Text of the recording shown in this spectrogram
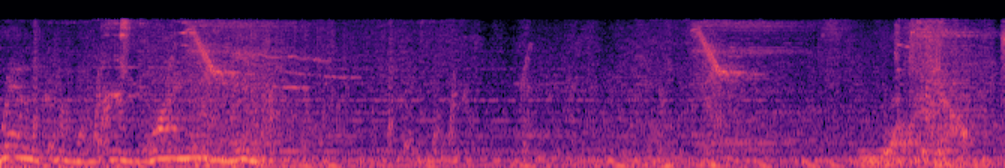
Wild Rift. Ride out.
